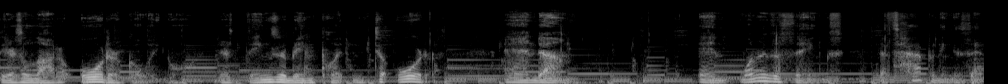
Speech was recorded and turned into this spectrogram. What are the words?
there's a lot of order going on. There's things are being put into order. And um, and one of the things that's happening is that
